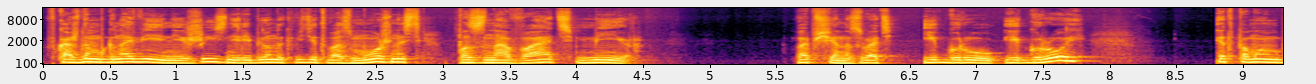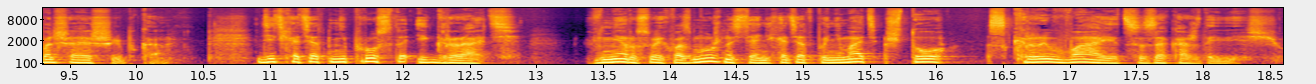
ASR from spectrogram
В каждом мгновении жизни ребенок видит возможность познавать мир. Вообще назвать игру игрой – это, по-моему, большая ошибка. Дети хотят не просто играть. В меру своих возможностей они хотят понимать, что скрывается за каждой вещью,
